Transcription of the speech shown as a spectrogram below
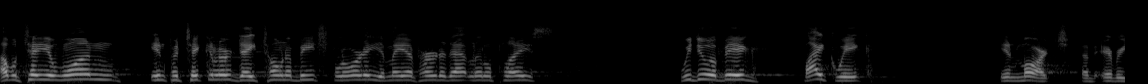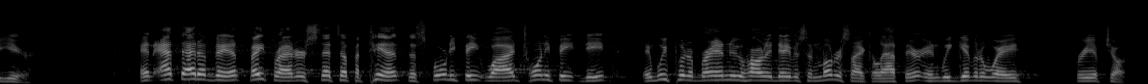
I will tell you one in particular Daytona Beach, Florida. You may have heard of that little place. We do a big bike week in March of every year. And at that event, Faith Riders sets up a tent that's 40 feet wide, 20 feet deep, and we put a brand new Harley Davidson motorcycle out there and we give it away free of charge.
